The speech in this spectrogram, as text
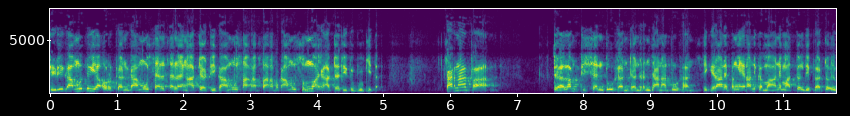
Diri kamu itu ya organ kamu, sel-sel yang ada di kamu, saraf-saraf kamu, semua yang ada di tubuh kita. Karena apa? Dalam desain Tuhan dan rencana Tuhan, pikirannya pangeran ke mana madun di batuk ya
